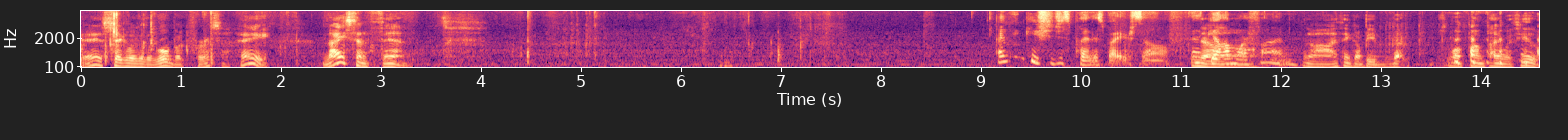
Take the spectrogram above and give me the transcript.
Okay, let's take a look at the rule book first. Hey, nice and thin. I think you should just play this by yourself. I think you'll have more fun. No, I think I'll be, be more fun playing with you.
